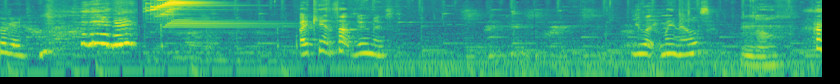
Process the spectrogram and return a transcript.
Okay. I can't stop doing this. You like my nails? No.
